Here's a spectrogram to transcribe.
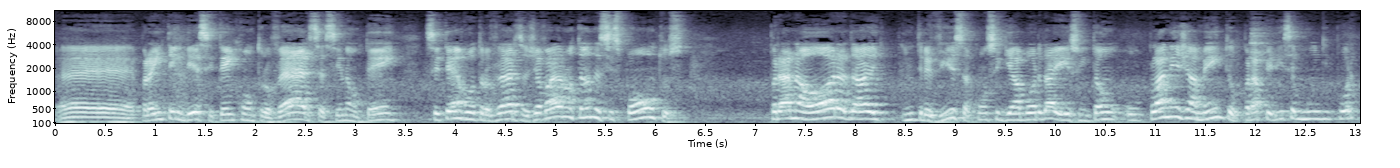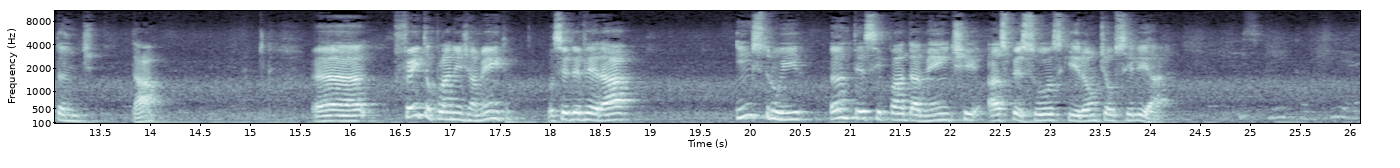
É, para entender se tem controvérsia, se não tem. Se tem a controvérsia, já vai anotando esses pontos para na hora da entrevista conseguir abordar isso. Então, o planejamento para a perícia é muito importante, tá? É, feito o planejamento, você deverá instruir antecipadamente as pessoas que irão te auxiliar. Explica o que é,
